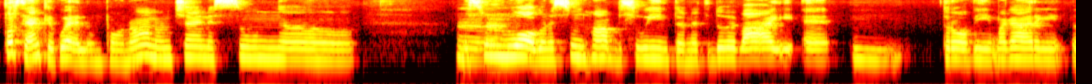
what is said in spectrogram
forse anche quello un po', no? Non c'è nessun, uh, nessun mm. luogo, nessun hub su internet dove vai e mh, mm, trovi magari eh,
